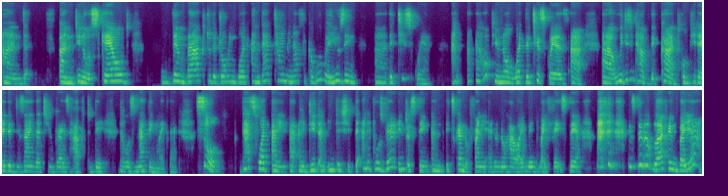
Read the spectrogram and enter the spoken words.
and and you know scaled them back to the drawing board. And that time in Africa, we were using uh, the T square. I, I hope you know what the T squares are. Uh, we didn't have the CAD computer aided design that you guys have today. There was nothing like that. So that's what I, I, did an internship there. And it was very interesting. And it's kind of funny. I don't know how I made my face there instead of laughing. But yeah,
